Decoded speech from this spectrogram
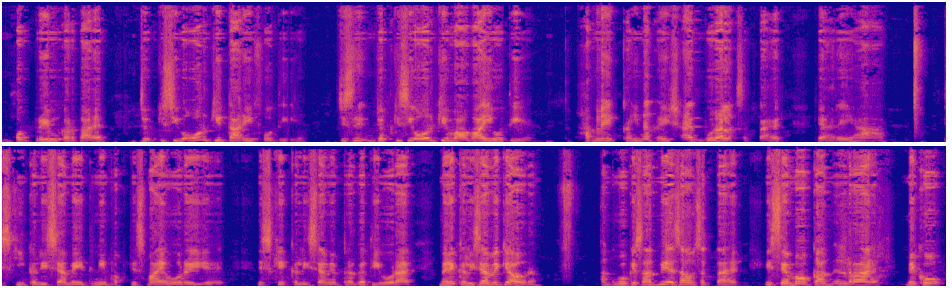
बहुत प्रेम करता है, जब किसी और की तारीफ़ होती है जब किसी और की वाहवाही होती है, हमें कहीं ना कहीं शायद बुरा लग सकता है कि, अरे यार इसकी कलिसिया में इतनी बपतिस्माएँ हो रही है, इसके कलिसिया में प्रगति हो रहा है। मेरे कलिसिया में क्या हो रहा है? अगुओं के साथ भी ऐसा हो सकता है। इसे मौका मिल रहा है। देखो,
